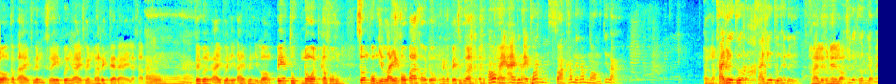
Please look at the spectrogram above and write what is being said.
ลองกับอายเพื่อนเคยเบิ่งอายเพื่อนมาตั้งแต่ใดล่ะครับอ่าผม เคยเบิ่งอายเพื่อนนี่อายเพื่อนนี่ลอง เป๊ะทุกโน้ตครับผม ส่วนผมนี่ไหลเขาป้าเขาดงแล้วก็ไปทั่วเอาไหนไอ้เพิ่นให้พ่อนสอนคำแนะนำน้องที่หล่ะข้างหลังคลายเยื่อเถอะคลายเยื่อเถอะให้เลยคลายเลยตรงนี้เลยเหรอขี้เยื่อเถอะรู้จักไหม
